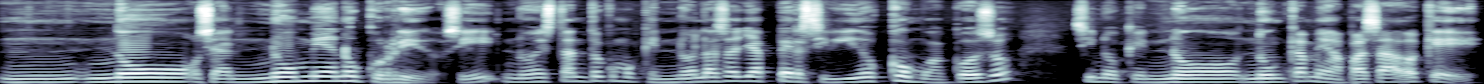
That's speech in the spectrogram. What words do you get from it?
no, o sea, no me han ocurrido, ¿sí? No es tanto como que no las haya percibido como acoso, sino que no, nunca me ha pasado que,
